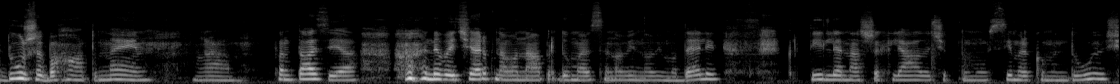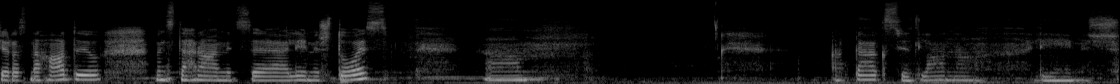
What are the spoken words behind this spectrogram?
Дуже багато в неї е, фантазія невичерпна, вона придумує все нові нові моделі, круті для наших лялечок, тому всім рекомендую. Ще раз нагадую, в інстаграмі це Леміш Тойс. А, а так, Світлана Леміш.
